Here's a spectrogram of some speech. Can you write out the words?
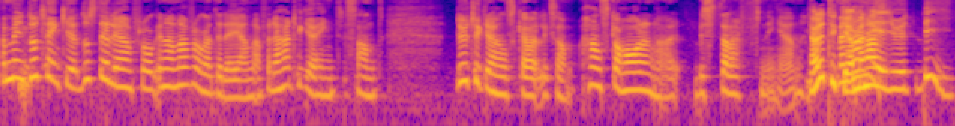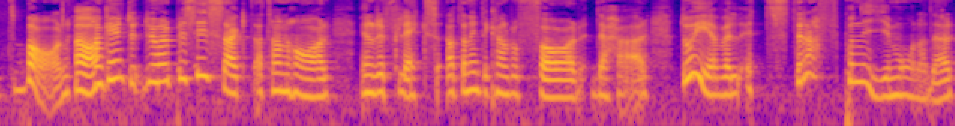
Ja, men då, tänker jag, då ställer jag en, fråga, en annan fråga till dig Anna. För det här tycker jag är intressant. Du tycker han ska, liksom, han ska ha den här bestraffningen. Ja, det tycker men jag, han men han- är ju ett bitbarn. Ja. Han kan ju inte, du har precis sagt att han har en reflex, att han inte kan rå för det här. Då är väl ett straff på nio månader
